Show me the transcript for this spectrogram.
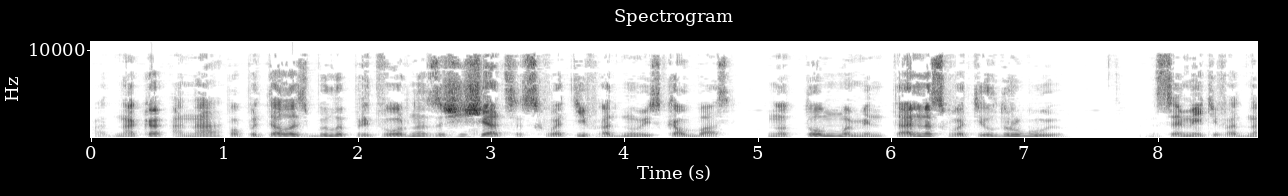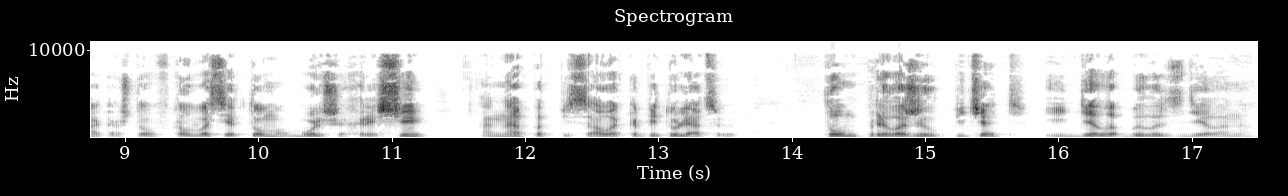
Однако она попыталась было притворно защищаться, схватив одну из колбас, но Том моментально схватил другую. Заметив, однако, что в колбасе Тома больше хрящей, она подписала капитуляцию. Том приложил печать, и дело было сделано.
